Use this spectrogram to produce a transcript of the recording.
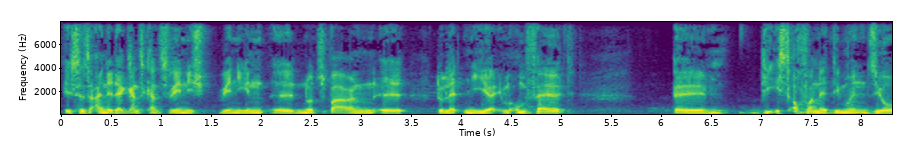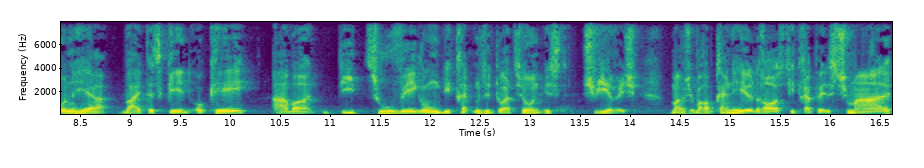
ist es eine der ganz, ganz wenig, wenigen äh, nutzbaren äh, Toiletten hier im Umfeld. Ähm, die ist auch von der Dimension her weitestgehend okay, aber die Zuwägung, die Treppensituation ist schwierig. Mache ich überhaupt keinen Hehl draus. Die Treppe ist schmal,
